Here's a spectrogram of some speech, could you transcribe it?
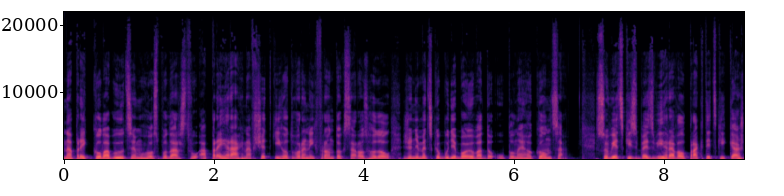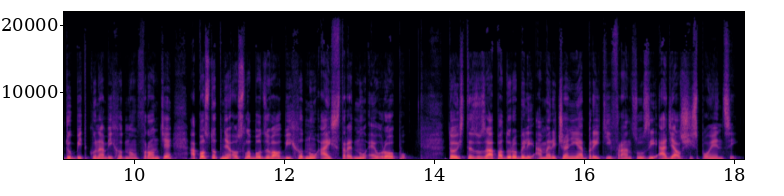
Napriek kolabujúcemu hospodárstvu a prehrách na všetkých otvorených frontoch sa rozhodol, že Nemecko bude bojovať do úplného konca. Sovietský zväz vyhrával prakticky každú bitku na východnom fronte a postupne oslobodzoval východnú aj strednú Európu. To isté zo západu robili Američania, Briti, Francúzi a ďalší spojenci.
